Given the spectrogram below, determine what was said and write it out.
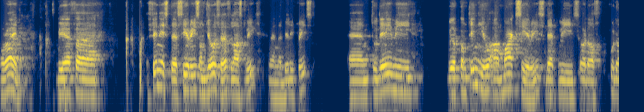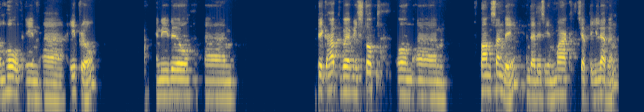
All right. We have uh, finished the series on Joseph last week when Billy preached. And today we will continue our Mark series that we sort of put on hold in uh, April and we will um, pick up where we stopped on um, Palm Sunday, and that is in Mark chapter 11.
